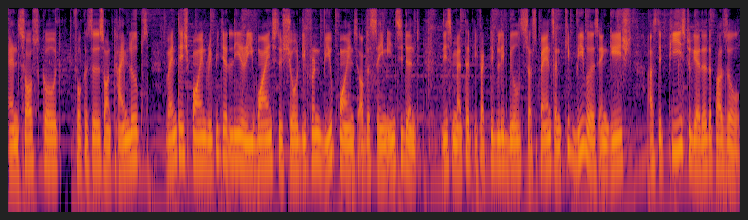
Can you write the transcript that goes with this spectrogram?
and Source Code focuses on time loops Vantage Point repeatedly rewinds to show different viewpoints of the same incident. This method effectively builds suspense and keeps viewers engaged as they piece together the puzzle.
